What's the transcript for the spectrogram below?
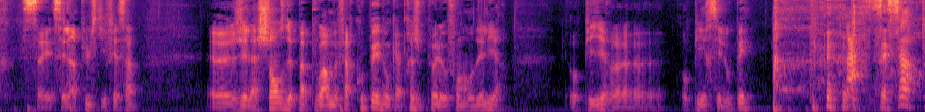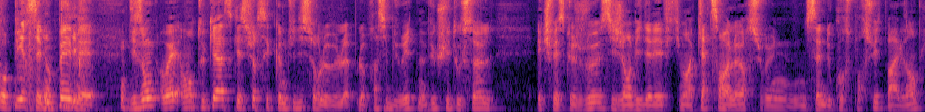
c'est l'impulse qui fait ça. Euh, j'ai la chance de pas pouvoir me faire couper, donc après je peux aller au fond de mon délire. Au pire, euh, au pire c'est loupé. c'est ça. Au pire c'est loupé, mais disons, ouais. En tout cas, ce qui est sûr, c'est que comme tu dis sur le, le principe du rythme, vu que je suis tout seul et que je fais ce que je veux, si j'ai envie d'aller effectivement à 400 à l'heure sur une, une scène de course poursuite, par exemple,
